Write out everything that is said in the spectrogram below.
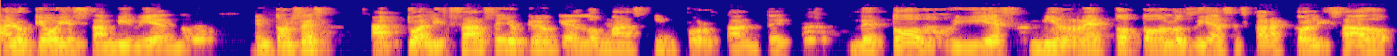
a lo que hoy están viviendo. Entonces, actualizarse yo creo que es lo más importante de todo y es mi reto todos los días estar actualizado,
